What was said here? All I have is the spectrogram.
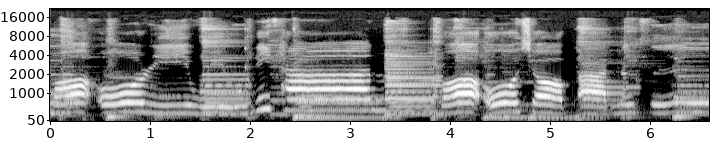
หมอโอรี ชอบอ่านหนังสือ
